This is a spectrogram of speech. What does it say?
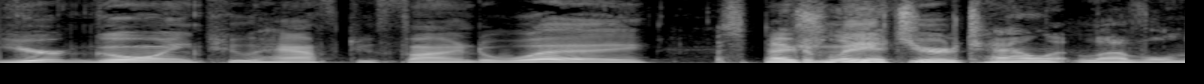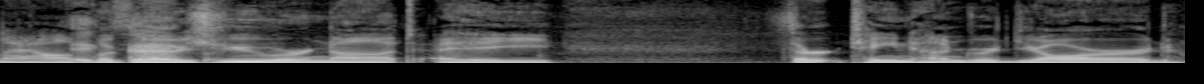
You're going to have to find a way, especially at your your- talent level now, because you are not a 1,300 yard,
